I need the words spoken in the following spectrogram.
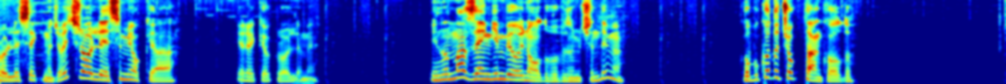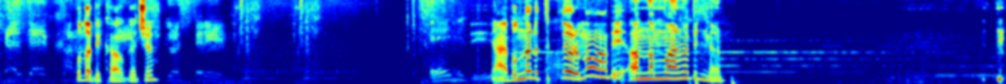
Rollesek mi acaba? Hiç rolleyesim yok ya. Gerek yok rollemeye. İnanılmaz zengin bir oyun oldu bu bizim için değil mi? Kobuko da çok tank oldu. Bu da bir kavgacı. Yani bunları tıklıyorum ama bir anlamı var mı bilmiyorum.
